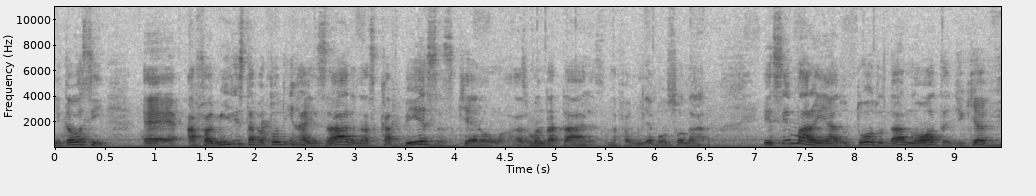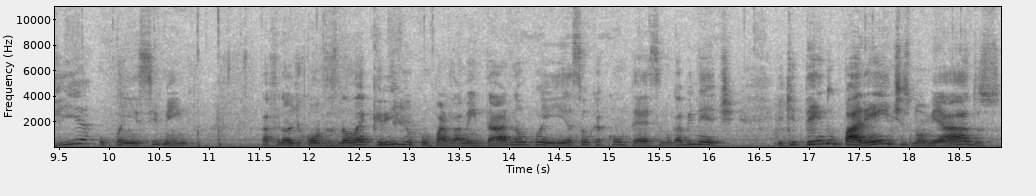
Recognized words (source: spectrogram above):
Então, assim, é, a família estava toda enraizada nas cabeças que eram as mandatárias, na família Bolsonaro. Esse emaranhado todo dá nota de que havia o conhecimento, afinal de contas, não é crível que um parlamentar não conheça o que acontece no gabinete. E que, tendo parentes nomeados,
